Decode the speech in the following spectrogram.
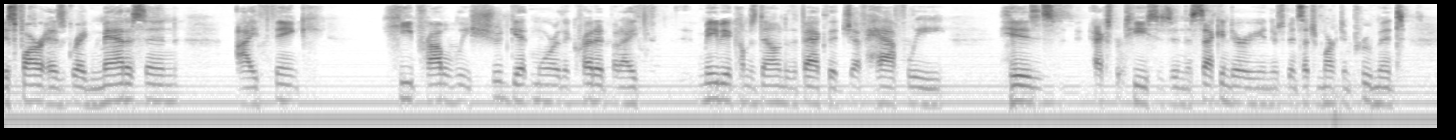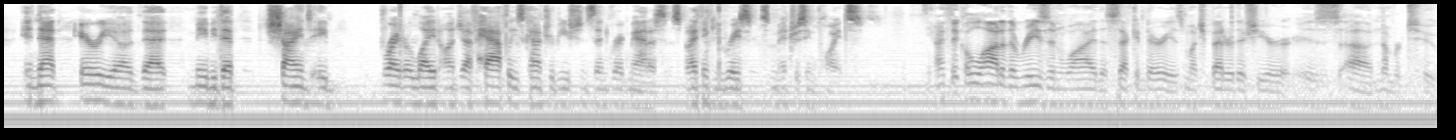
As far as Greg Mattison, I think he probably should get more of the credit, but I maybe it comes down to the fact that Jeff Hafley, his expertise is in the secondary, and there's been such marked improvement in that area that maybe that shines a brighter light on Jeff Hafley's contributions than Greg Mattison's. But I think you raised some interesting points. I think a lot of the reason why the secondary is much better this year is uh, number two.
